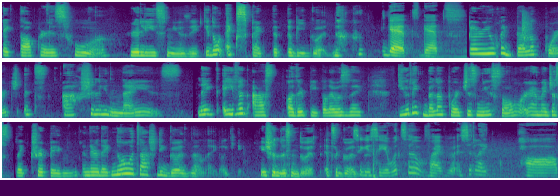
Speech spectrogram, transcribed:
TikTokers who release music, you don't expect it to be good. Gets, gets. Pero yung kay Bella Poarch, it's actually nice. Like, I even asked other people, I was like, do you like Bella Poarch's new song? Or am I just, like, tripping? And they're like, no, it's actually good. And I'm like, okay, you should listen to it. It's a good. Sige, sige. What's the vibe? Is it like pop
